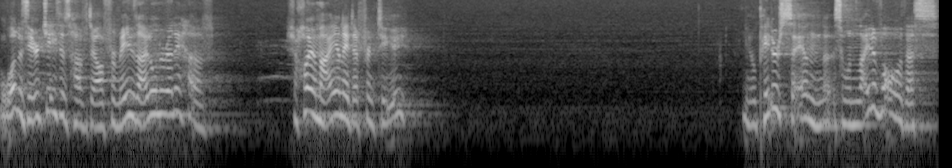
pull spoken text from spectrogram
What does your Jesus have to offer me that I don't already have? So, how am I any different to you? You know, Peter's saying, so in light of all of this,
